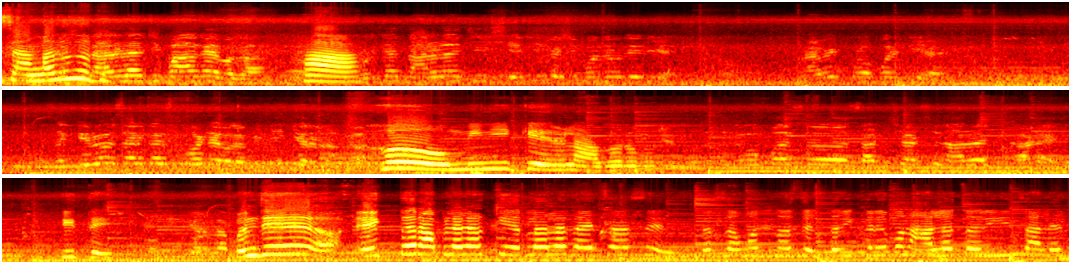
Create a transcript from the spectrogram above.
सांगायचंच होतं. नारळाची बाग आहे बघा. हा. थोडक्यात नारळाची शेती कशी बनवलेली आहे. प्रायव्हेट प्रॉपर्टी आहे. आता केरळ सारखा स्पॉट आहे बघा मिनी केरळ हो. मिनी केरला बरोबर. जवळपास अं, सातशे आठशे नारळाची झाड आहे इथे. मिनी म्हणजे एक तर आपल्याला केरळला जायचं असेल तर जमत नसेल तर इकडे पण आलं तरी चालेल.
